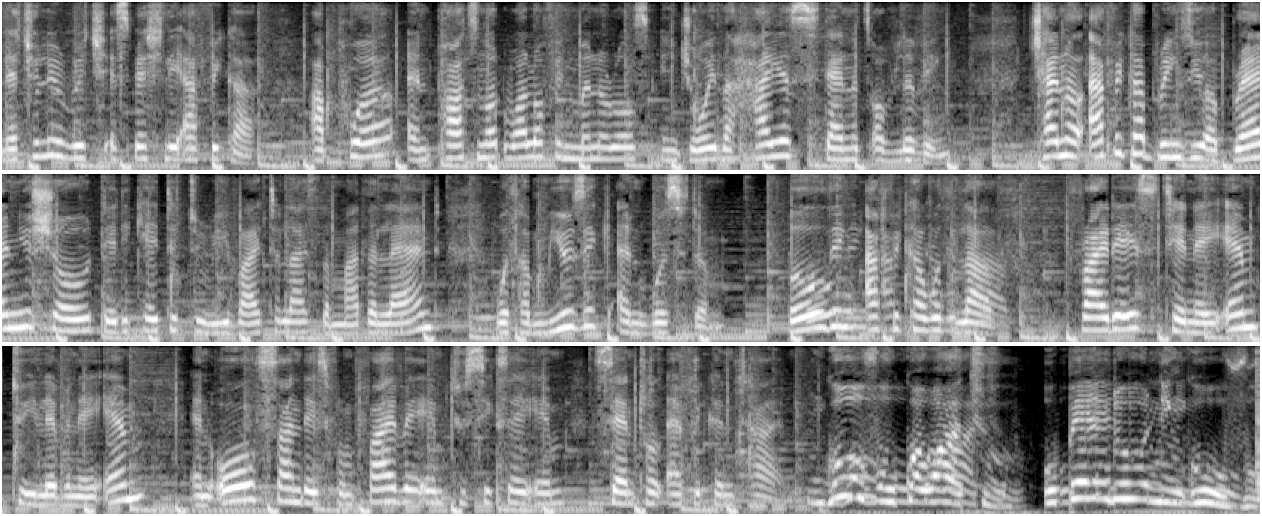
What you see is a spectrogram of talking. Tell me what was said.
naturally rich, especially Africa, are poor and parts not well off in minerals enjoy the highest standards of living. Channel Africa brings you a brand new show dedicated to revitalize the motherland with her music and wisdom. Building Africa with Love. Fridays 10 a.m. to 11 a.m. and all Sundays from 5 a.m. to 6 a.m. Central African Time. Nguvu kwa watu. Upendo ni nguvu.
